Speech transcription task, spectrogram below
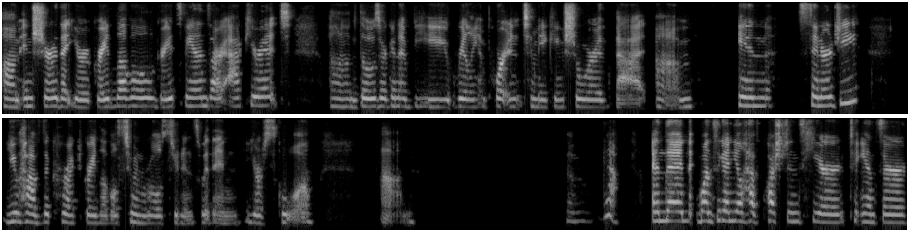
Um, ensure that your grade level, grade spans are accurate. Um, those are going to be really important to making sure that um, in Synergy, you have the correct grade levels to enroll students within your school. Um, so, yeah. And then once again, you'll have questions here to answer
